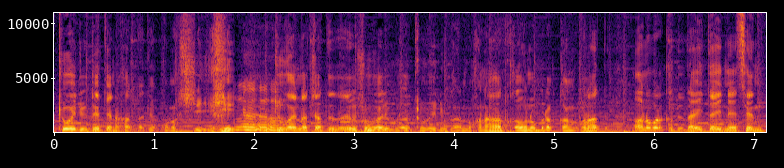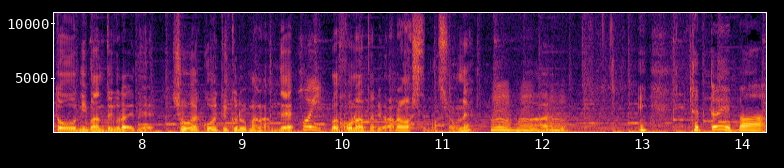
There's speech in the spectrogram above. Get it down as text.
競泳力出てなかったけどこの C 除外になっちゃってたけど障害力が競泳力あるのかなとか青のブラックあるのかなって。青のブラックって大体ね先頭2番手ぐらいで障害超えてくる馬なんで、はい、まあ、この辺りを表してますよね。うんうんうん、はい。え例えば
